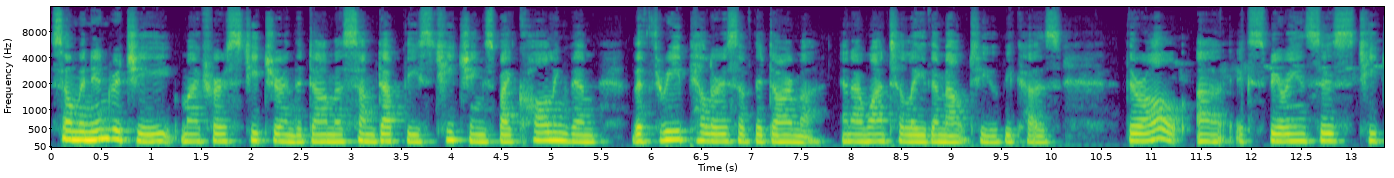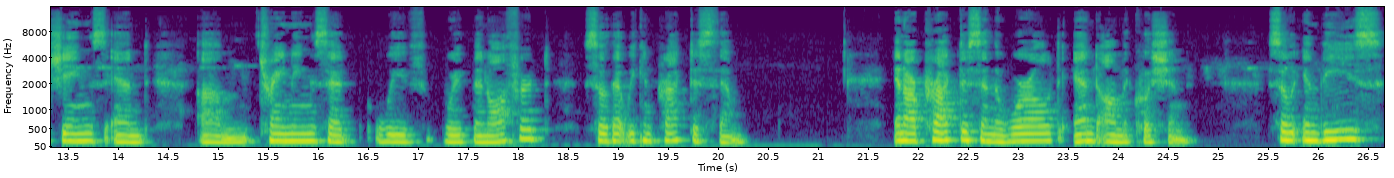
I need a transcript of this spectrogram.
So Munindraji, my first teacher in the Dhamma, summed up these teachings by calling them the three pillars of the Dharma. And I want to lay them out to you because they're all uh, experiences, teachings, and um, trainings that we've we've been offered so that we can practice them in our practice in the world and on the cushion. So in these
